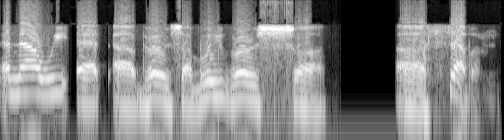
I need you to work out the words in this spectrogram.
And now we at uh, verse, I believe, verse uh, uh, seven.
